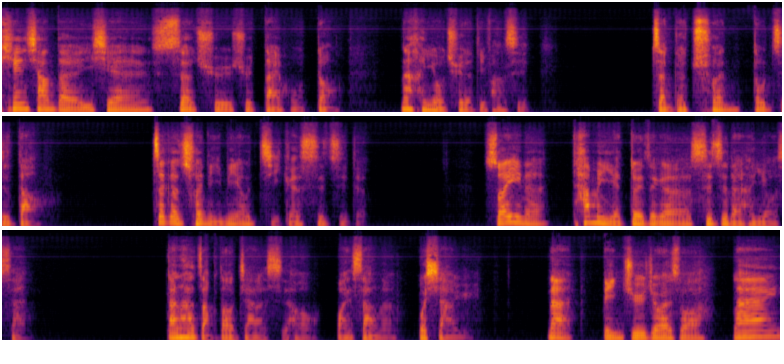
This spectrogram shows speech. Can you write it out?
偏乡的一些社区去带活动，那很有趣的地方是，整个村都知道这个村里面有几个失智的，所以呢，他们也对这个失智的很友善。当他找不到家的时候，晚上了或下雨，那邻居就会说：“来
